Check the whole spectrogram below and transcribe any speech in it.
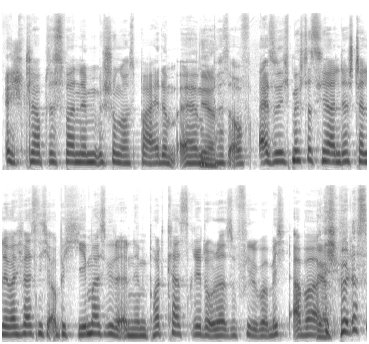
Ich glaube, das war eine Mischung aus beidem. Ähm, ja. Pass auf. Also ich möchte das hier an der Stelle, weil ich weiß nicht, ob ich jemals wieder in einem Podcast rede oder so viel über mich, aber ja. ich will das,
